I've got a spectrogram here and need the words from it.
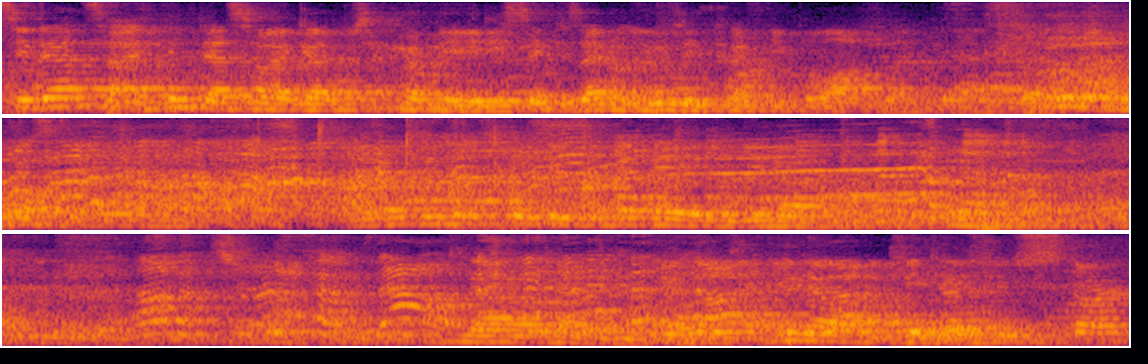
see, that's, I think that's how I got to Department 86, because I don't usually cut people off like that, but I'm just saying, I don't think it's supposed to behave, you know. Oh, the truth comes out. No, no, no, You got, you you know got I'm it because you start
